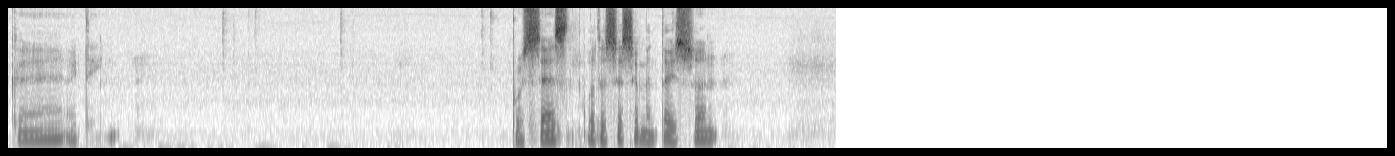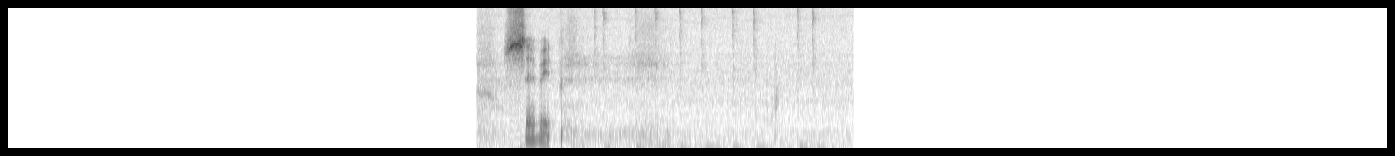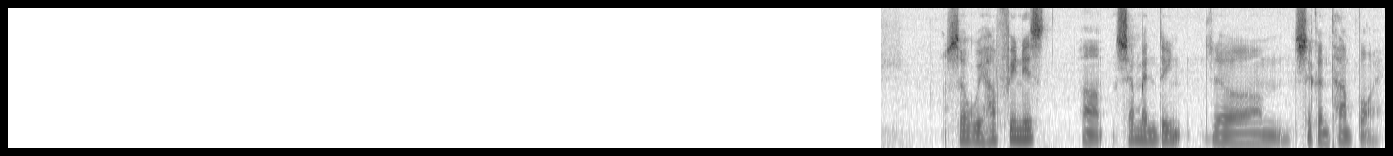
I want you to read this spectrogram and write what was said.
Okay I think process what the segmentation save it so we have finished um, segmenting the um, second time point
